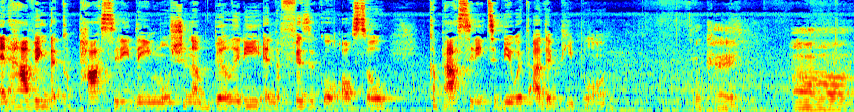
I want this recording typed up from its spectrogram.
and having the capacity, the emotional ability, and the physical also capacity to be with other people. Okay. Uh,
